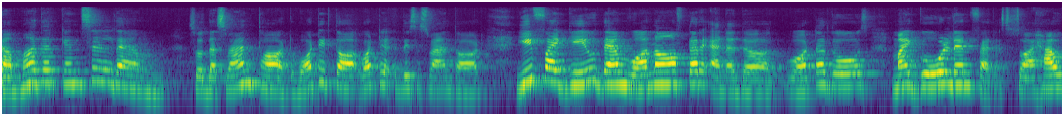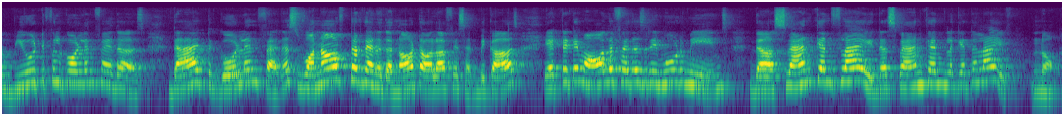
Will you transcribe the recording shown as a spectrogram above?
the mother can sell them. So the swan thought, what it thought, what this swan thought, if I give them one after another, what are those? My golden feathers. So I have beautiful golden feathers. That golden feathers, one after the another, not all of a sudden, because at a time all the feathers removed means the swan can fly, the swan can get the life. No,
